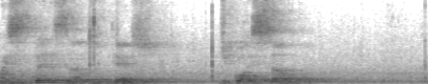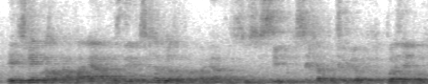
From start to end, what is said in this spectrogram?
Mas três anos intensos de correção. Eles vêm com as atrapalhadas deles. Você já viu as atrapalhadas dos discípulos? Você já percebeu? Por exemplo,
